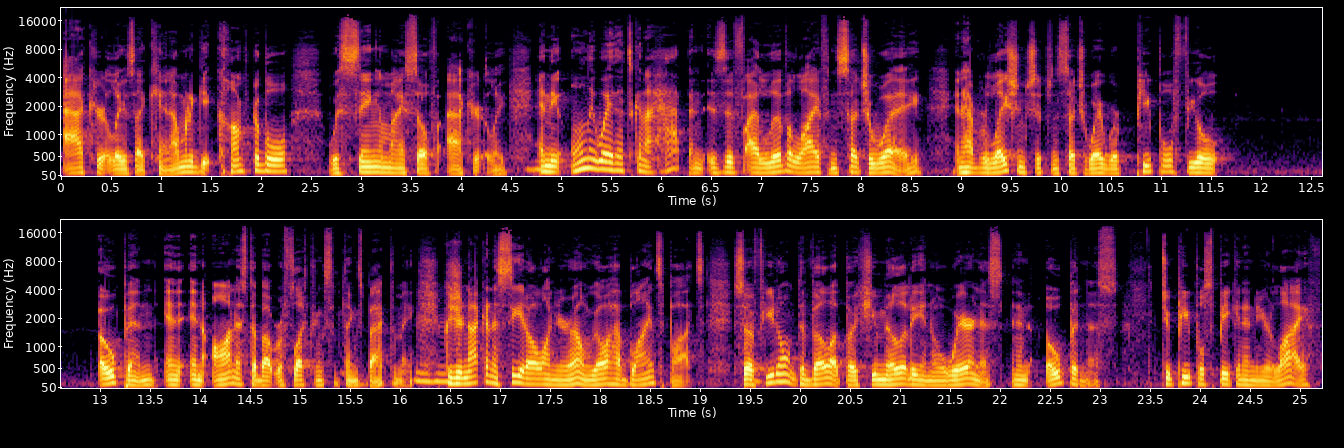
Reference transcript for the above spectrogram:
accurately as I can. I'm going to get comfortable with seeing myself accurately. Mm-hmm. And the only way that's going to happen is if I live a life in such a way and have relationships in such a way where people feel open and, and honest about reflecting some things back to me mm-hmm. because you're not going to see it all on your own we all have blind spots so if you don't develop a humility and awareness and an openness to people speaking into your life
